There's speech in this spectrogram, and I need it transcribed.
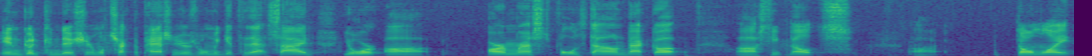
in good condition. We'll check the passengers when we get to that side. Your uh, armrest folds down, back up, uh, seat belts, uh, dome light.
